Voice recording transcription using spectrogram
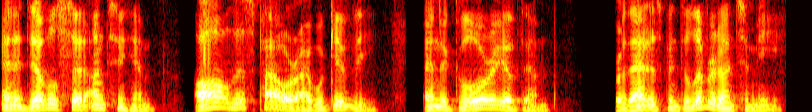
And the devil said unto him, All this power I will give thee, and the glory of them, for that has been delivered unto me,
